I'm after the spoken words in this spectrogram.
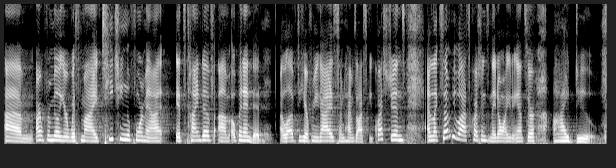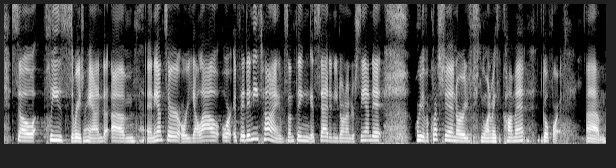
um, aren't familiar with my teaching format, it's kind of um, open ended. I love to hear from you guys. Sometimes I'll ask you questions. And like some people ask questions and they don't want you to answer, I do. So please raise your hand um, and answer or yell out. Or if at any time something is said and you don't understand it, or you have a question or you want to make a comment, go for it. Um,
